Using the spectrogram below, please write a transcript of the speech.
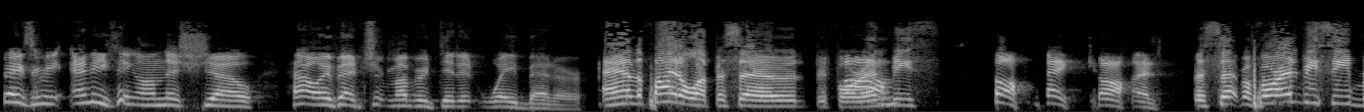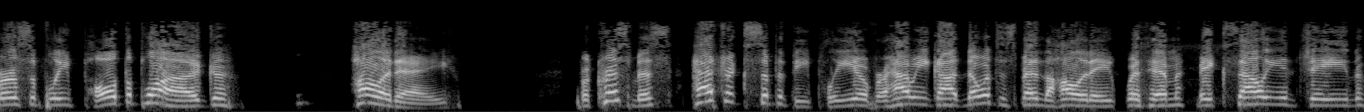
Basically, anything on this show, How I Met Your Mother did it way better. And the final episode before Oh. NBC Oh, thank God. before NBC mercifully pulled the plug. Holiday. For Christmas, Patrick's sympathy plea over how he got no one to spend the holiday with him makes Sally and Jane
